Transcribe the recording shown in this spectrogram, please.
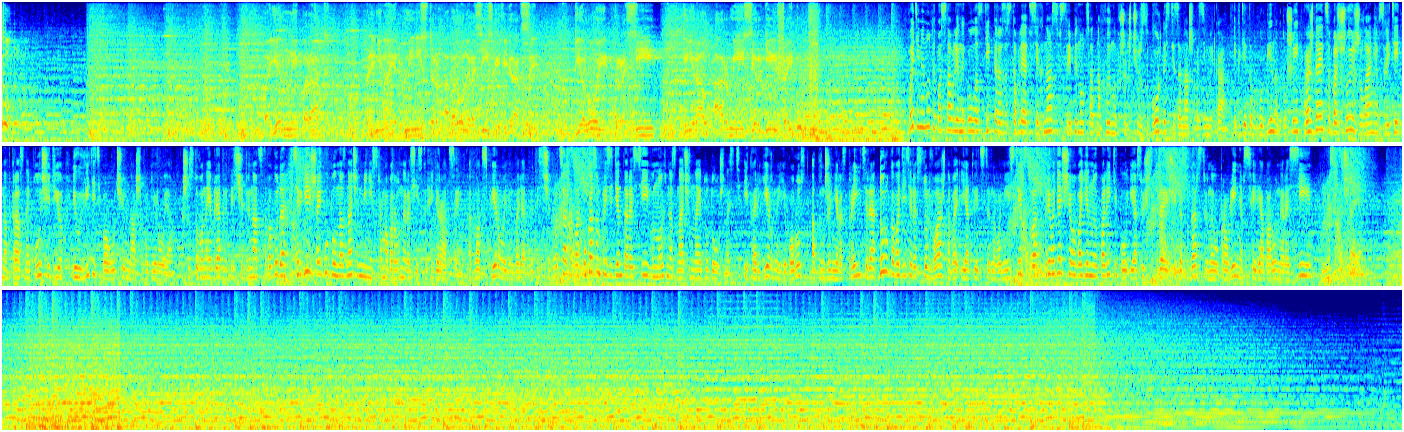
Военный парад принимает министр обороны Российской Федерации, герой России, генерал армии Сергей Шойгу. В эти минуты поставленный голос диктора заставляет всех нас встрепенуться от нахлынувших чувств гордости за нашего земляка. И где-то в глубинах души рождается большое желание взлететь над Красной площадью и увидеть воочию нашего героя. 6 ноября 2012 года Сергей Шойгу был назначен министром обороны Российской Федерации, а 21 января 2020 указом президента России вновь назначен на эту должность. И карьерный его рост от инженера-строителя до руководителя столь важного и ответственного министерства, приводящего военную политику и осуществляющий государственное управление в сфере обороны России, не случайен.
